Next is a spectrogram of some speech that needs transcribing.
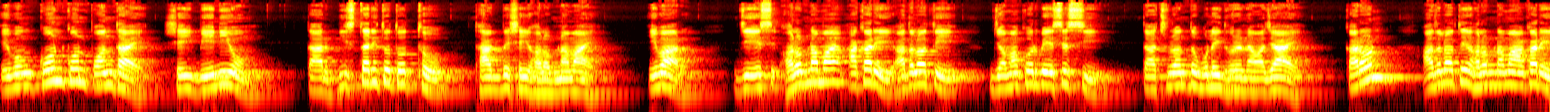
এবং কোন কোন পন্থায় সেই বেনিয়ম, তার বিস্তারিত তথ্য থাকবে সেই হলফনামায়। এবার যে এস, হলফনামা আকারে আদালতে জমা করবে এসএসসি, তা চূড়ান্ত বলেই ধরে নেওয়া যায়। কারণ আদালতে হলফনামা আকারে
